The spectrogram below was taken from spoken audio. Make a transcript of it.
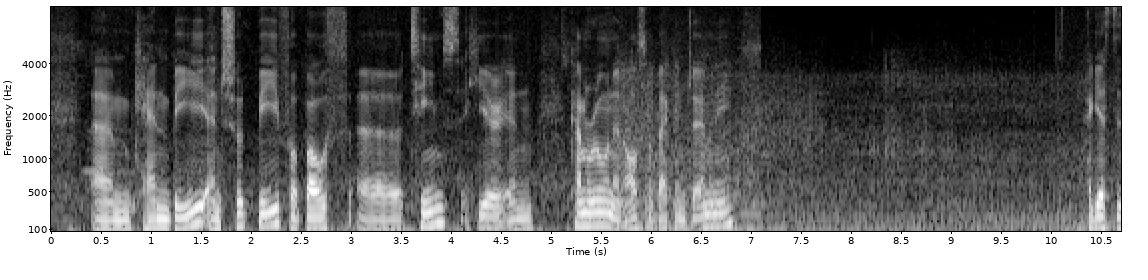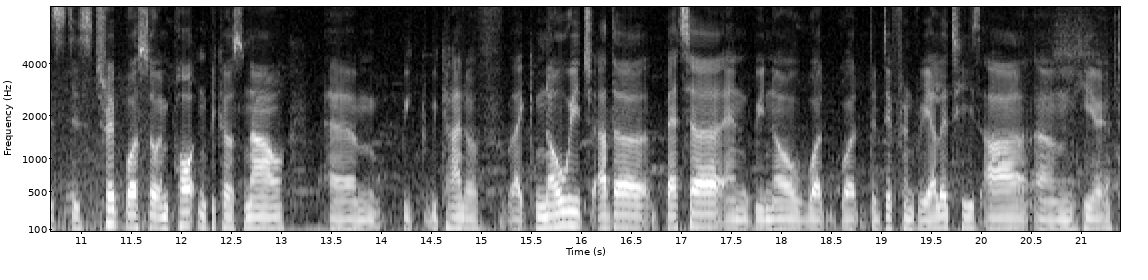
um, can be and should be for both uh, teams here in Cameroon and also back in Germany. I guess this, this trip was so important because now um, we, we kind of like know each other better and we know what, what the different realities are um, here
